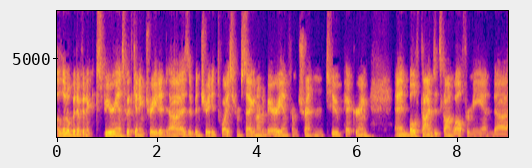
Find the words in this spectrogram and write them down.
a little bit of an experience with getting traded, uh, as I've been traded twice from Saginaw to Barrie and from Trenton to Pickering, and both times it's gone well for me and uh,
